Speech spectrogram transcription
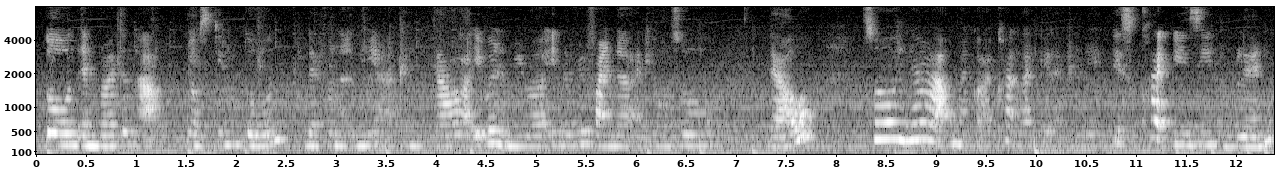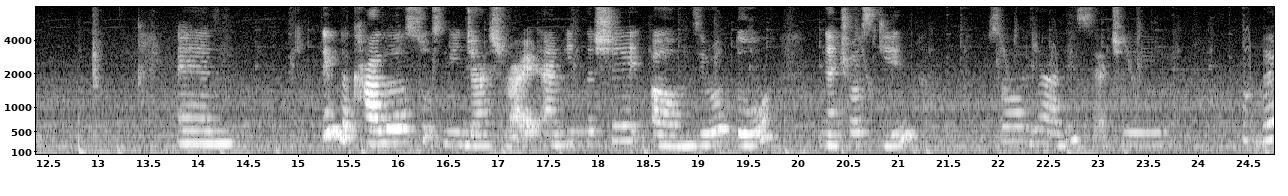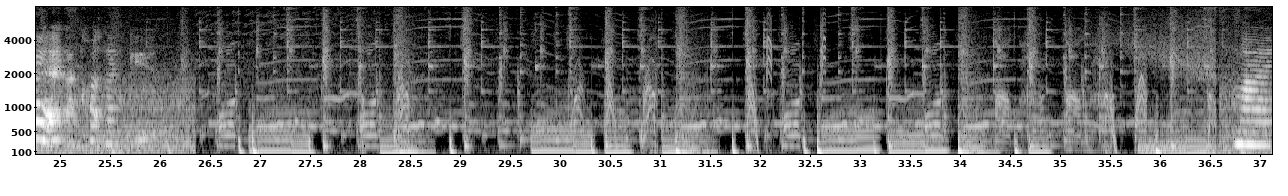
tone and brighten up your skin tone. Definitely, I can tell. Like even in the mirror, in the viewfinder, I can also tell. So yeah, oh my god, I quite like it actually. It's quite easy to blend and I think the color suits me just right. I'm in the shade um 02 Natural Skin. So yeah, this is actually like it. My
